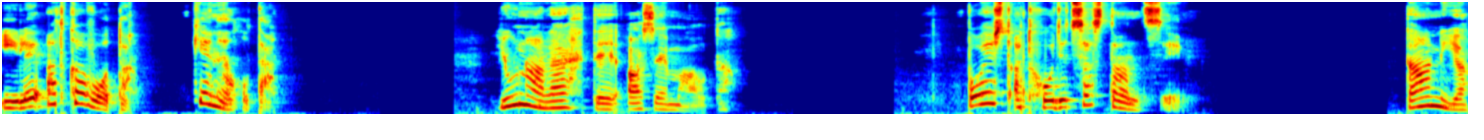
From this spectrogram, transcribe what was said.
или от кого-то, кенелта. Juna lähtee asemalta. Поезд отходит со станции. Tanja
